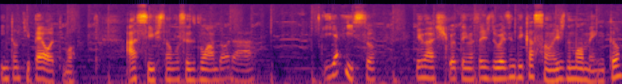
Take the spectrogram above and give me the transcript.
Então, tipo, é ótimo. Assistam, vocês vão adorar. E é isso. Eu acho que eu tenho essas duas indicações no momento.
